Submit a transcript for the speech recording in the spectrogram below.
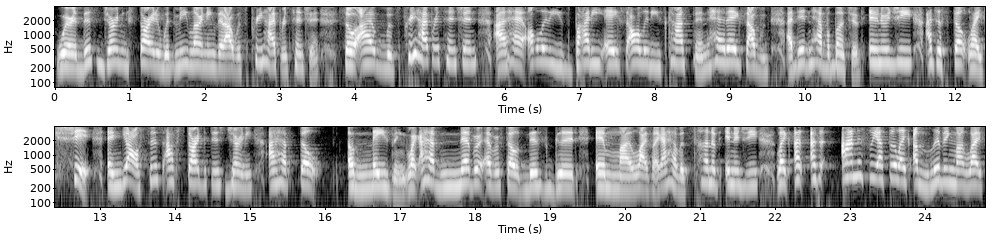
where this journey started with me learning that I was pre hypertension. So I was pre hypertension. I had all of these body aches, all of these constant headaches. I was I didn't have a bunch of energy. I just felt like shit. And y'all, since I've started this journey, I have felt amazing. Like I have never ever felt this good in my life. Like I have a ton of energy. Like I, I honestly, I feel like I'm living my life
